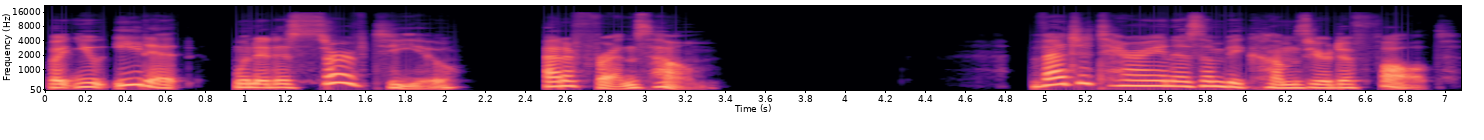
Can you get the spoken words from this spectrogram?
but you eat it when it is served to you at a friend's home. Vegetarianism becomes your default,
